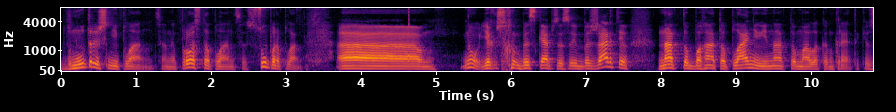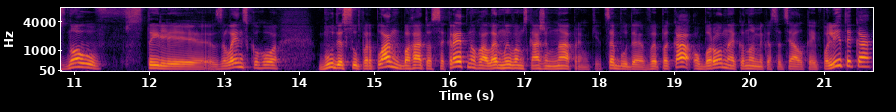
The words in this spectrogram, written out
Внутрішній план це не просто план, це суперплан. А, ну, якщо без скепсису і без жартів, надто багато планів і надто мало конкретики. Знову в стилі Зеленського буде суперплан, багато секретного, але ми вам скажемо напрямки. Це буде ВПК, оборона, економіка, соціалка і політика.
